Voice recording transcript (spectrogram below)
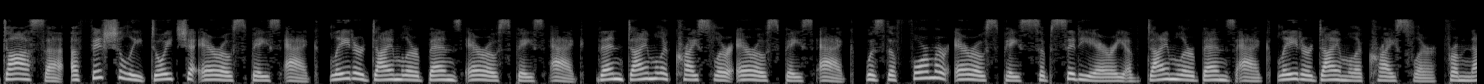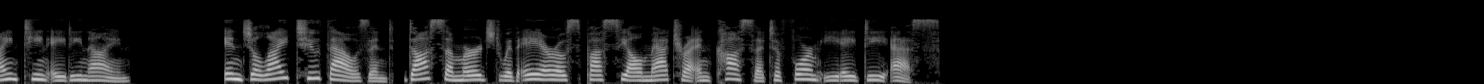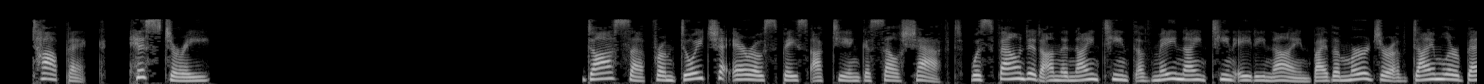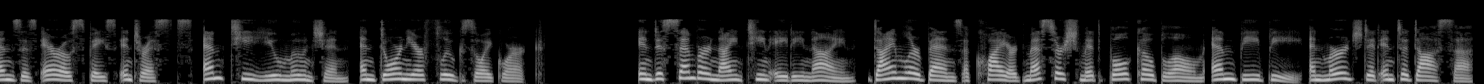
DASA officially Deutsche Aerospace AG, later Daimler-Benz Aerospace AG, then Daimler-Chrysler Aerospace AG, was the former aerospace subsidiary of Daimler-Benz AG later Daimler-Chrysler from 1989. In July 2000, DASA merged with Aerospatiale Matra and CASA to form EADS. Topic: History. DASA from Deutsche Aerospace Aktiengesellschaft was founded on 19 May 1989 by the merger of Daimler-Benz's aerospace interests, MTU München, and Dornier Flugzeugwerk. In December 1989, Daimler-Benz acquired Messerschmitt Bölkow Blohm MBB and merged it into DASA.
